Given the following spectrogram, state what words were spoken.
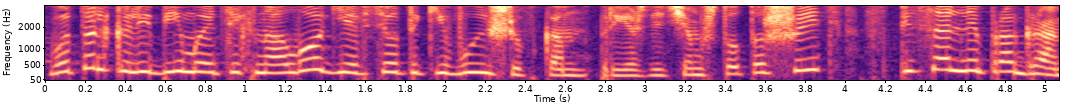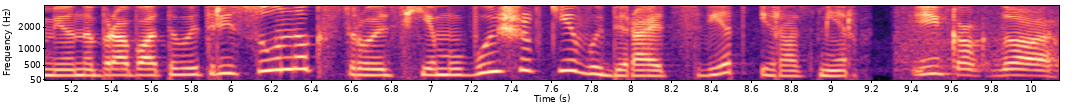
Вот только любимая технология все-таки вышивка. Прежде чем что-то шить, в специальной программе он обрабатывает рисунок, строит схему вышивки, выбирает цвет и размер. И когда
